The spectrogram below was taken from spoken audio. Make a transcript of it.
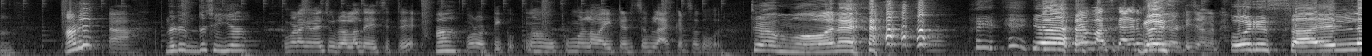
ആ. ആണ്? ആ. എന്നിട്ട് എന്താ ചെയ്യാ? ഇവിടെ ഇങ്ങനെ ചൂടുവെള്ളം തേച്ചിട്ട് ഇവിടെ ഒട്ടിക്കും. മൂക്കുമുള്ള വൈറ്റ് അടിച്ച് ബ്ലാക്ക് അടിച്ചൊക്കെ പോകും മോനെ. ഒരു എല്ലാ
